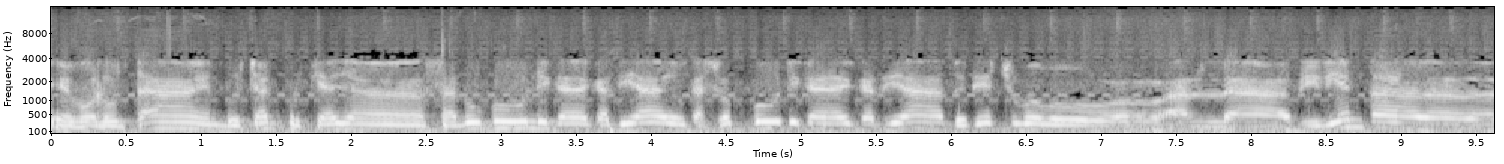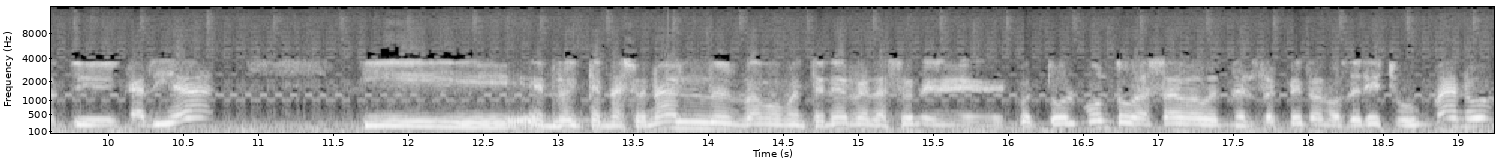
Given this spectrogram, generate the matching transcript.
eh, voluntad en luchar porque haya salud pública de calidad, educación pública de calidad, derecho a la vivienda de calidad y en lo internacional vamos a mantener relaciones con todo el mundo basado en el respeto a los derechos humanos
